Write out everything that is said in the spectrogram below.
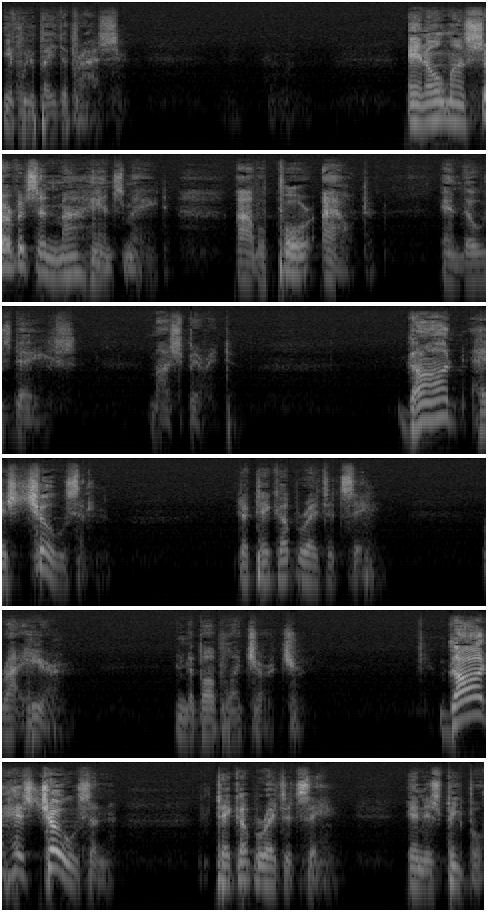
If we pay the price. And on my servants and my handsmaid, I will pour out in those days my spirit. God has chosen to take up residency right here in the Ballpoint Church. God has chosen to take up residency in his people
